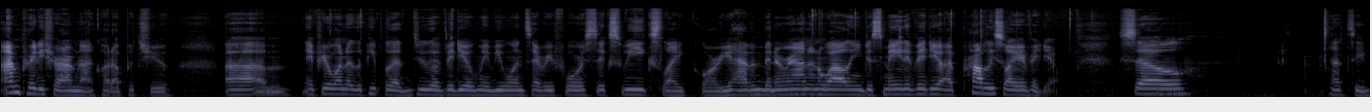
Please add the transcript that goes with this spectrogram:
I'm pretty sure I'm not caught up with you. Um, if you're one of the people that do a video maybe once every four or six weeks, like, or you haven't been around in a while and you just made a video, I probably saw your video. So, Let's see.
